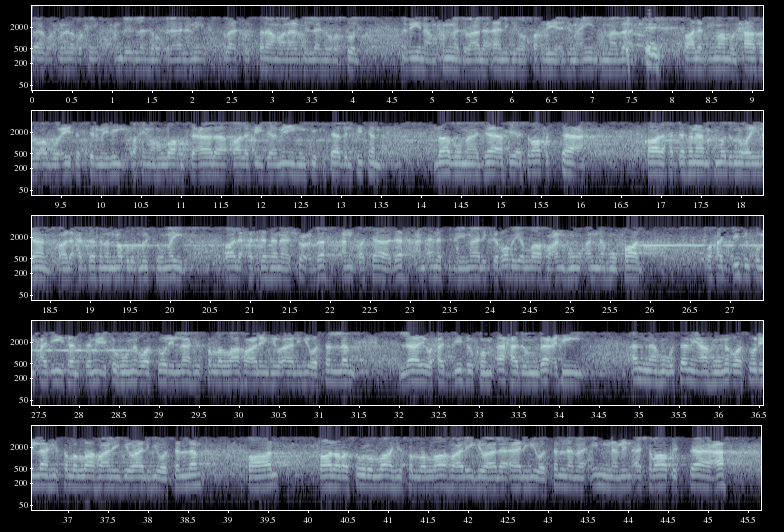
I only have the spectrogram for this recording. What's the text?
الله الرحمن الرحيم. الحمد لله رب العالمين. والصلاة والسلام على عبد الله ورسوله. نبينا محمد وعلى آله وصحبه أجمعين. أما بعد قال الإمام الحافظ أبو عيسى الترمذي رحمه الله تعالى قال في جامعه في كتاب الفتن باب ما جاء في أشراط الساعة قال حدثنا محمود بن غيلان قال حدثنا النضر بن شميل قال حدثنا شعبة عن قتادة عن أنس بن مالك رضي الله عنه أنه قال أحدثكم حديثا سمعته من رسول الله صلى الله عليه وآله وسلم لا يحدثكم أحد بعدي. أنه سمعه من رسول الله صلى الله عليه وآله وسلم قال قال رسول الله صلى الله عليه وعلى آله وسلم إن من أشراط الساعة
